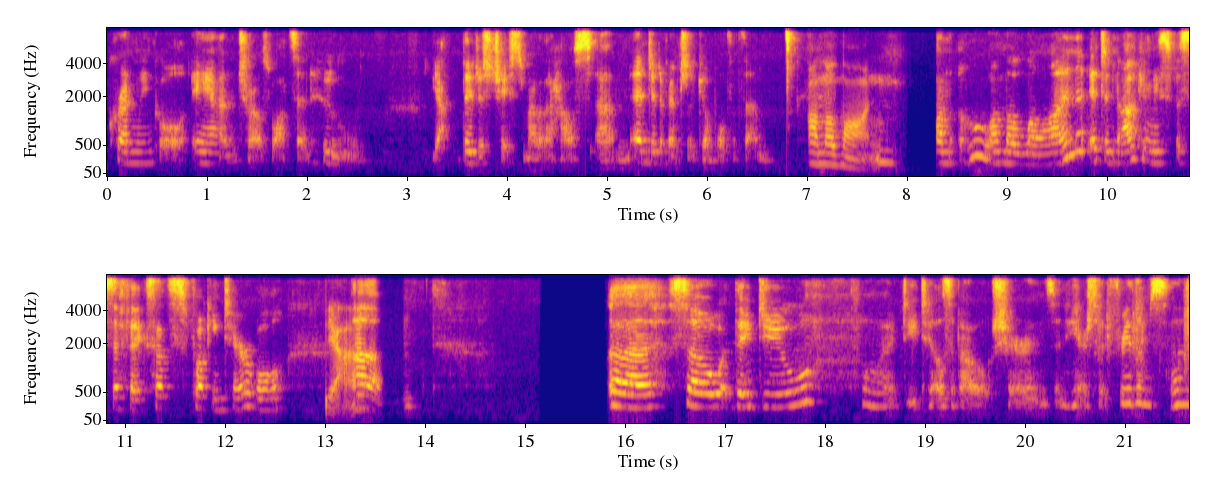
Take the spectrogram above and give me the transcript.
Krenwinkel and Charles Watson, who, yeah, they just chased them out of the house um, and did eventually kill both of them. On the lawn. On ooh, on the lawn. It did not give me specifics. That's fucking terrible. Yeah. Um. Uh. So they do Oh, details about Sharon's in here. So free themselves.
